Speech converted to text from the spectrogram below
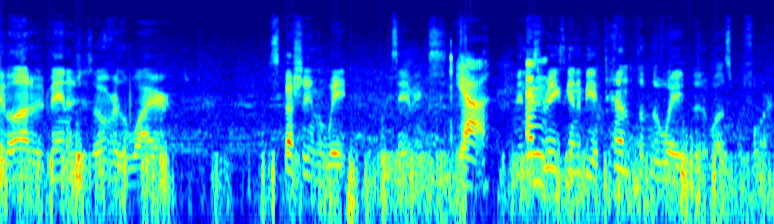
get a lot of advantages over the wire, especially in the weight savings. Yeah. I mean, this And- rig's going to be a tenth of the weight that it was before.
